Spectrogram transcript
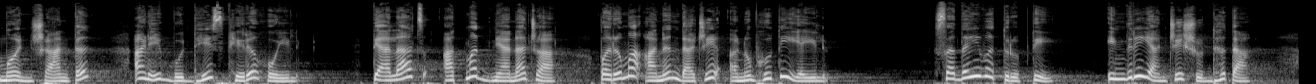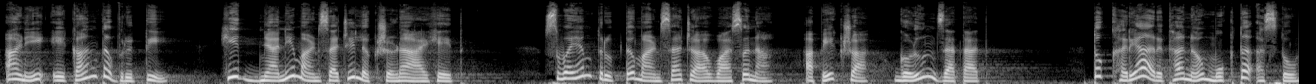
मन शांत आणि बुद्धी स्थिर होईल. त्यालाच आत्मज्ञानाच्या परम आनंदाची अनुभूती येईल. सदैव तृप्ती इंद्रियांची शुद्धता आणि एकांत वृत्ती ही ज्ञानी माणसाची लक्षणं आहेत. स्वयंतृप्त माणसाच्या वासना अपेक्षा गळून जातात. तो खऱ्या अर्थानं मुक्त असतो.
